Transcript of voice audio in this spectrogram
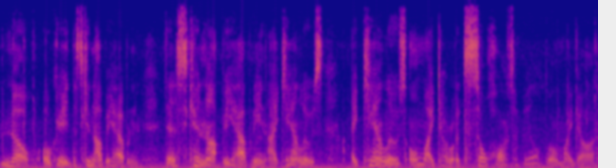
no no okay, this cannot be happening. This cannot be happening. I can't lose. I can't lose. Oh my god, it's so hard to build. Oh my god.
